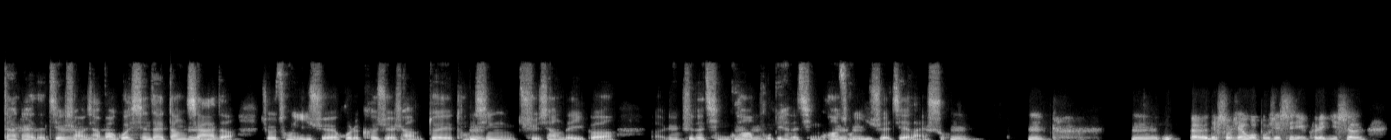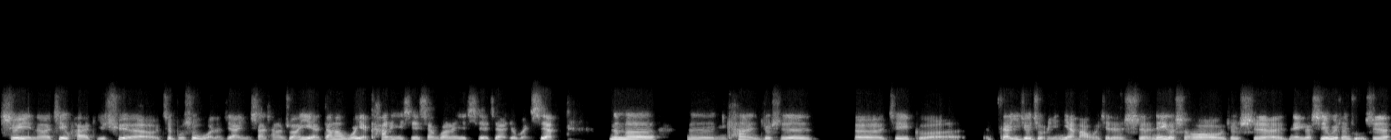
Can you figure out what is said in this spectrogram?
大概的介绍一下，包括现在当下的，就是从医学或者科学上对同性取向的一个呃认知的情况、普遍的情况，从医学界来说。嗯嗯嗯呃，那首先我不是心理科的医生，所以呢这块的确这不是我的这样一个擅长的专业。当然我也看了一些相关的一些这样一些文献。那么嗯，你看就是呃这个在一九九零年吧，我记得是那个时候，就是那个世界卫生组织。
